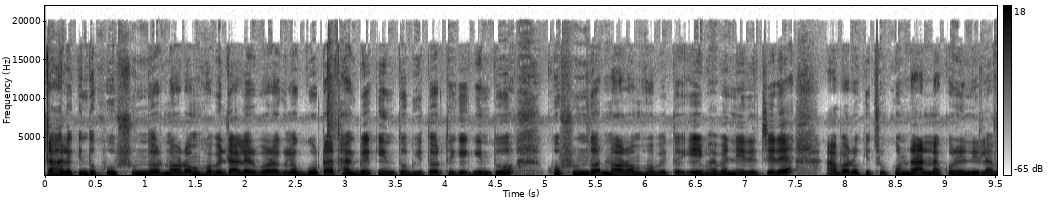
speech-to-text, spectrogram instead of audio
তাহলে কিন্তু খুব সুন্দর নরম হবে ডালের বড়াগুলো। গোটা থাকবে কিন্তু, ভিতর থেকে কিন্তু খুব সুন্দর নরম হবে। তো এইভাবে নেড়ে চেড়ে আবারও কিছুক্ষণ রান্না করে নিলাম।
